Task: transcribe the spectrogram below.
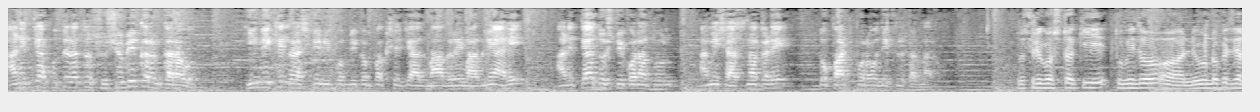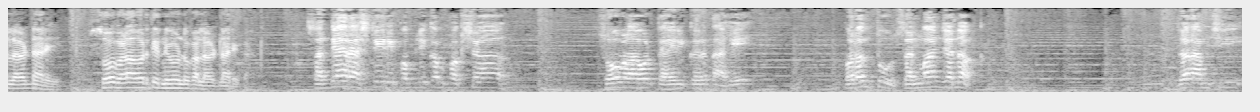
आणि त्या पुतळ्याचं सुशोभीकरण करावं. ही देखील राष्ट्रीय रिपब्लिकन पक्षाची आज मागणी मागणी आहे आणि त्या दृष्टिकोनातून आम्ही शासनाकडे तो पाठपुरावा देखील करणार आहोत. दुसरी गोष्ट की तुम्ही जो निवडणुकीत जे लढणार आहे स्वबळावरती निवडणुका लढणार आहे का? सध्या राष्ट्रीय रिपब्लिकन पक्ष सोबळावर तयारी करत आहे. परंतु सन्मानजनक जर आमची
